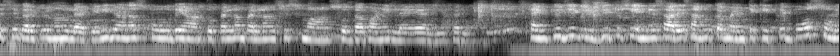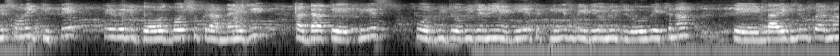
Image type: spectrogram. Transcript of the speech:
ਇਸੇ ਕਰਕੇ ਉਹਨਾਂ ਨੂੰ ਲੈ ਕੇ ਨਹੀਂ ਜਾਣਾ ਸਕੂਲ ਦੇ ਆਉਣ ਤੋਂ ਪਹਿਲਾਂ ਪਹਿਲਾਂ ਅਸੀਂ ਸਮਾਨ, ਸੌਦਾ ਪਾਣੀ ਲੈ ਆਈਏ ਘਰੇ। ਥੈਂਕ ਯੂ ਜੀ ਵੀਰ ਜੀ, ਤੁਸੀਂ ਇੰਨੇ ਸਾਰੇ ਸਾਨੂੰ ਕਮੈਂਟ ਕੀਤੇ, ਬਹੁਤ ਸੋਹਣੇ ਸੋਹਣੇ ਕੀਤੇ ਤੇ ਇਹਦੇ ਲਈ ਬਹੁਤ ਬਹੁਤ ਸ਼ੁਕਰਾਨਾ ਹੈ ਜੀ। ਤੁਹਾਡਾ ਤੇ ਪਲੀਜ਼ ਹੋਰ ਵੀ ਜੋ ਵੀ ਜਣੇ ਹੈਗੇ ਹੈ ਤੇ ਪਲੀਜ਼ ਵੀਡੀਓ ਨੂੰ ਜ਼ਰੂਰ ਵੇਖਣਾ ਤੇ ਲਾਈਕ ਜ਼ਰੂਰ ਕਰਨਾ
